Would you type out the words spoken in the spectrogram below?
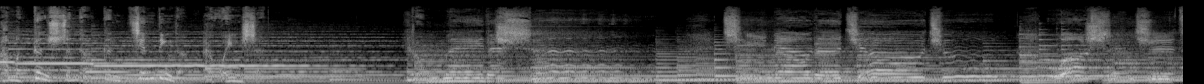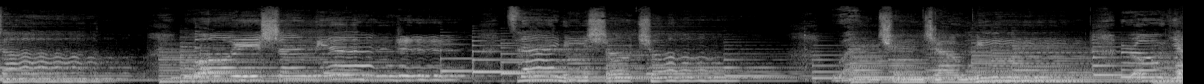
让我们更深的、更坚定的来回应神。美的神，奇妙的救主，我深知道，我一生年日在你手中，完全照你荣耀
